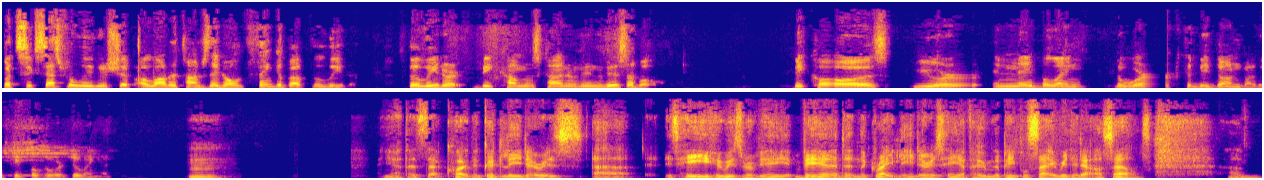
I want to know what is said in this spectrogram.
but successful leadership a lot of times they don't think about the leader the leader becomes kind of invisible because you're enabling the work to be done by the people who are doing it mm. Yeah, there's that quote: "The good leader is uh, is he who is revered, and the great leader is he of whom the people say we did it ourselves." Um,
